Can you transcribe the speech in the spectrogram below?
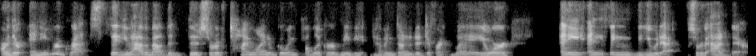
are there any regrets that you have about the the sort of timeline of going public or maybe having done it a different way or any anything that you would sort of add there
